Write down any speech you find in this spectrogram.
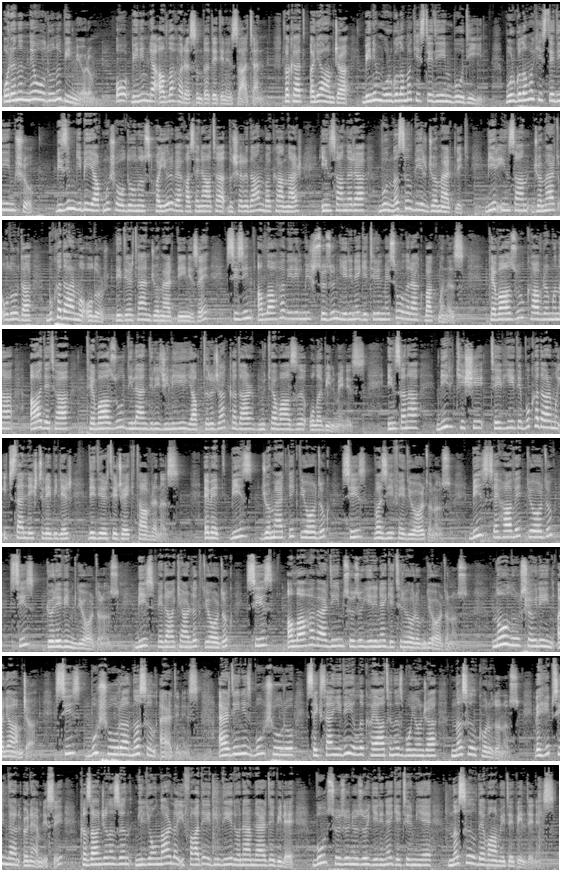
Oranın ne olduğunu bilmiyorum. o benimle Allah arasında dediniz zaten. Fakat Ali amca benim vurgulamak istediğim bu değil. Vurgulamak istediğim şu. Bizim gibi yapmış olduğunuz hayır ve hasenata dışarıdan bakanlar insanlara bu nasıl bir cömertlik, bir insan cömert olur da bu kadar mı olur dedirten cömertliğinize sizin Allah'a verilmiş sözün yerine getirilmesi olarak bakmanız, tevazu kavramına adeta tevazu dilendiriciliği yaptıracak kadar mütevazı olabilmeniz. İnsana bir kişi tevhidi bu kadar mı içselleştirebilir dedirtecek tavrınız. Evet biz cömertlik diyorduk, siz vazife diyordunuz. Biz sehavet diyorduk, siz görevim diyordunuz. Biz fedakarlık diyorduk, siz Allah'a verdiğim sözü yerine getiriyorum diyordunuz. Ne olur söyleyin Ali amca, siz bu şuura nasıl erdiniz? Erdiğiniz bu şuuru 87 yıllık hayatınız boyunca nasıl korudunuz? Ve hepsinden önemlisi, kazancınızın milyonlarla ifade edildiği dönemlerde bile bu sözünüzü yerine getirmeye nasıl devam edebildiniz?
